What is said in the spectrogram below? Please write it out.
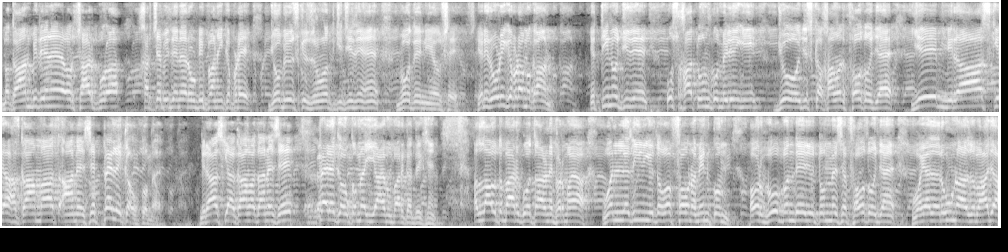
مکان بھی دینا ہے اور سال پورا خرچہ بھی دینا ہے روٹی پانی، کپڑے، جو بھی اس کی ضرورت کی چیزیں ہیں، وہ دینی ہے اسے۔ یعنی روٹی کپڑا مکان، یہ تینوں چیزیں اس خاتون کو ملیں گی جو جس کا خامد فوت ہو جائے۔ یہ میراث کے احکامات آنے سے پہلے کا حکم ہے۔ میراث کے احکامات آنے سے پہلے کا حکم ہے یہ مبارکہ دیکھیں۔ اللہ تبارک و تعالی نے فرمایا والذین یتوفون منکم اور وہ بندے جو تم میں سے فوت ہو جائیں ویذرون ازواجا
